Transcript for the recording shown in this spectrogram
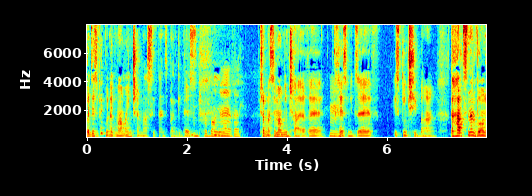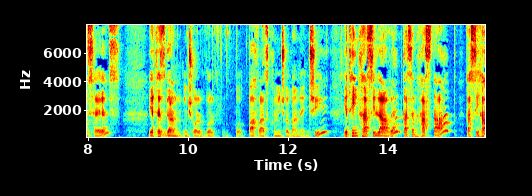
Բայց ես պետք ունեք մամային չեմ ասի տենց բան գիտես։ Ինչ որ բան է եղել։ Չեմ ասի, մամ ինչ ա եղել, խես մի ձև, իսկ ինչի բան։ Կհարցնեմ ոնց ես, եթե զգամ ինչ որ որ պահվածքում ինչ որ բան է ինչի, եթե ինքը ասի լավ է, կասեմ հաստատ, կասի հա,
